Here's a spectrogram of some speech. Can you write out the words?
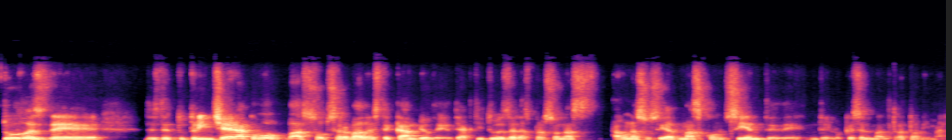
Tú desde, desde tu trinchera, ¿cómo has observado este cambio de, actitudes de las personas a una sociedad más consciente de, lo que es el maltrato animal?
